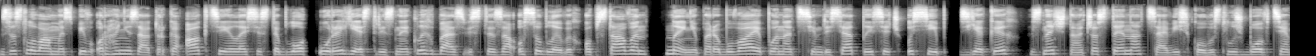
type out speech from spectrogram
За словами співорганізаторки акції Лесі Стебло, у реєстрі зниклих безвісти за особливих обставин нині перебуває понад 70 тисяч осіб, з яких значна частина це військовослужбовці.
